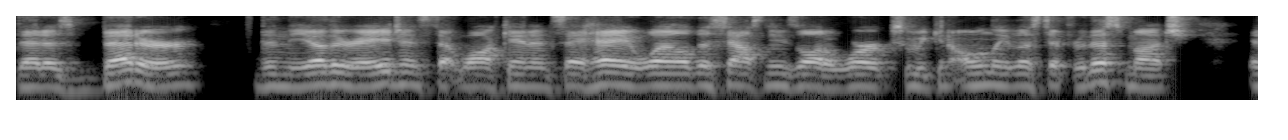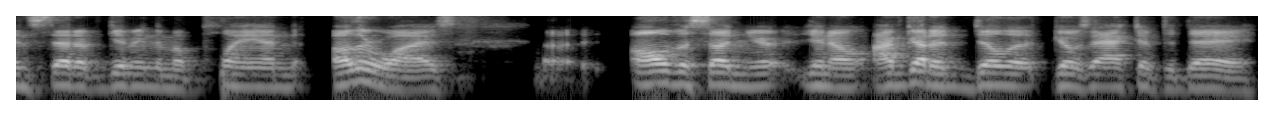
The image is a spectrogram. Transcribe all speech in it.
that is better than the other agents that walk in and say, "Hey, well, this house needs a lot of work, so we can only list it for this much," instead of giving them a plan otherwise. Uh, all of a sudden, you're, you know, I've got a deal that goes active today.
